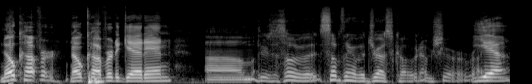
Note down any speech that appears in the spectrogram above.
no cover, no cover to get in. Um, There's a sort of a, something of a dress code, I'm sure. Right? Yeah,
